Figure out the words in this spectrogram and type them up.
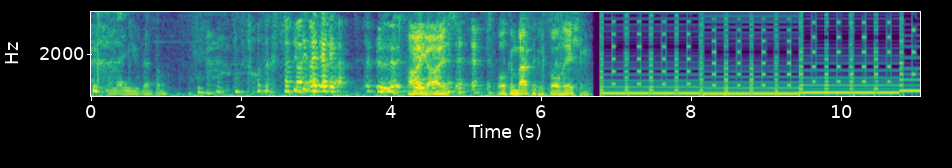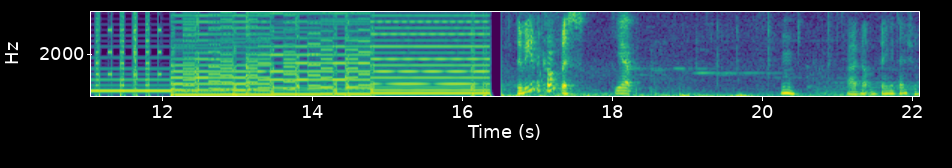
And then you rhythm. Fuck's sake. Hi guys, welcome back to Console-idation. Did we get the compass? Yep. Hmm. I've not been paying attention.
